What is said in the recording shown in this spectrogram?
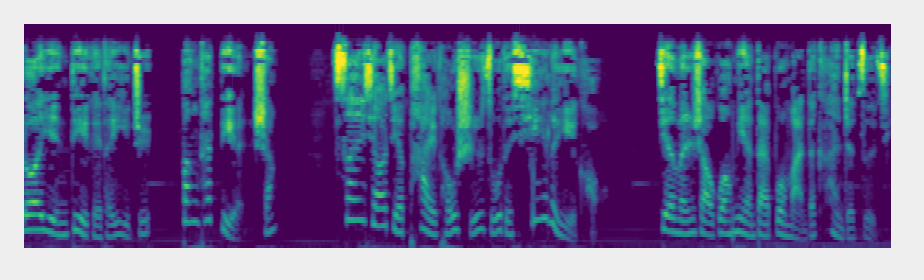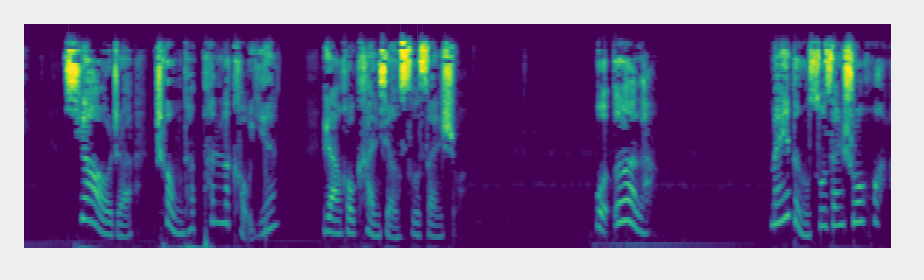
罗隐递给她一支，帮她点上。三小姐派头十足的吸了一口，见文少光面带不满的看着自己，笑着冲他喷了口烟，然后看向苏三说：“我饿了。”没等苏三说话。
